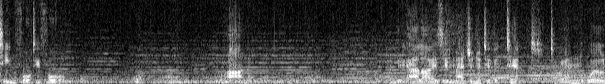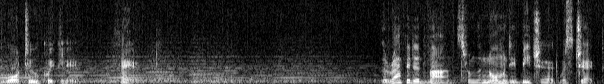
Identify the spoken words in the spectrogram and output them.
September 1944. Arnhem. And the Allies' imaginative attempt to end World War II quickly failed. The rapid advance from the Normandy beachhead was checked,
